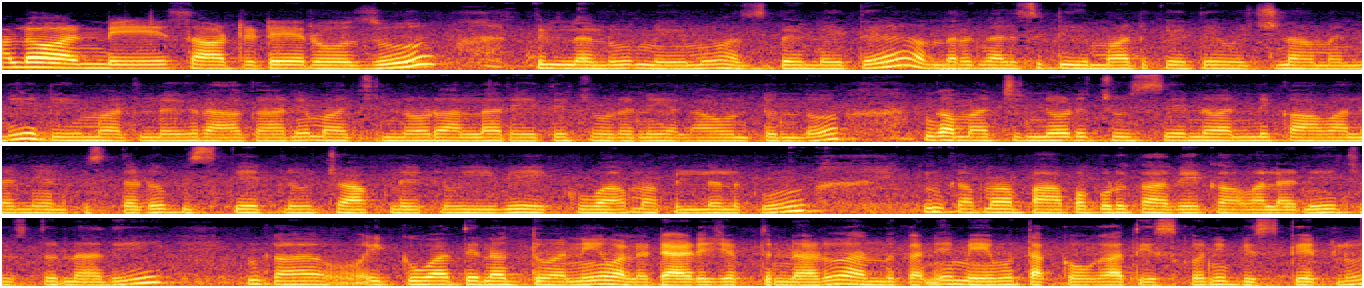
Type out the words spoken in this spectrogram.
హలో అండి సాటర్డే రోజు పిల్లలు మేము హస్బెండ్ అయితే అందరం కలిసి డీమార్ట్కి అయితే వచ్చినామండి. డీమార్ట్లోకి రాగానే మా చిన్నోడు అల్లరి అయితే చూడని ఎలా ఉంటుందో. ఇంకా మా చిన్నోడు చూసే అన్నీ కావాలని అనిపిస్తాడు. బిస్కెట్లు చాక్లెట్లు ఇవే ఎక్కువ మా పిల్లలకు. ఇంకా మా పాప కూడా అవే కావాలని చూస్తున్నది. ఇంకా ఎక్కువ తినద్దు అని వాళ్ళ డాడీ చెప్తున్నాడు. అందుకని మేము తక్కువగా తీసుకొని బిస్కెట్లు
